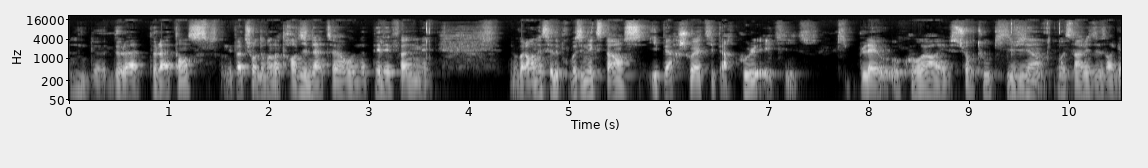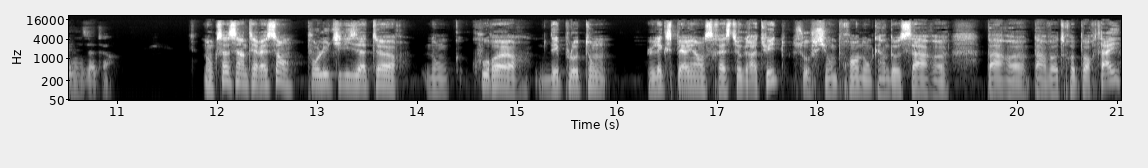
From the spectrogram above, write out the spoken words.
de, de, la, de latence, parce qu'on n'est pas toujours devant notre ordinateur ou notre téléphone, mais voilà on essaie de proposer une expérience hyper chouette, hyper cool et qui, qui plaît aux coureurs et surtout qui vient au service des organisateurs. Donc ça c'est intéressant pour l'utilisateur, donc coureur des. L'expérience reste gratuite, sauf si on prend donc un dossard euh, par euh, par votre portail.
